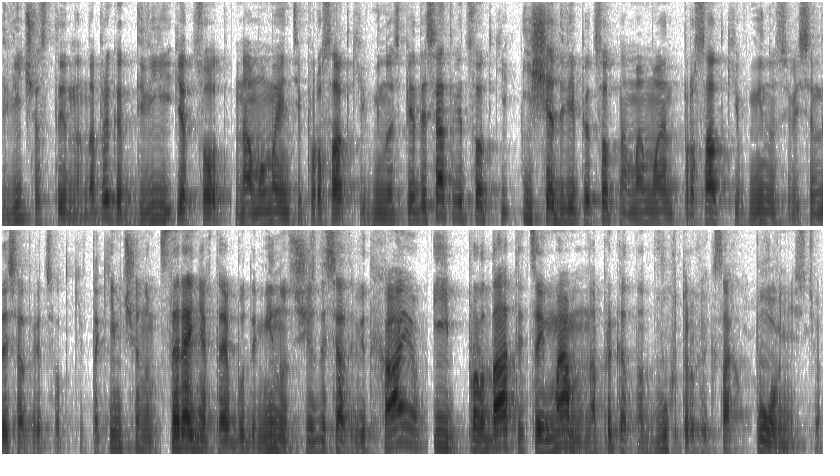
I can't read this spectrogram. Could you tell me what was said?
дві частини. Наприклад, 2500 на моменті просадки в мінус 50% і ще 2500 на момент просадки в мінус 80%. Таким чином, середня в тебе буде мінус 60 від хаю, і продати цей мем, наприклад, на 2-3 іксах повністю.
